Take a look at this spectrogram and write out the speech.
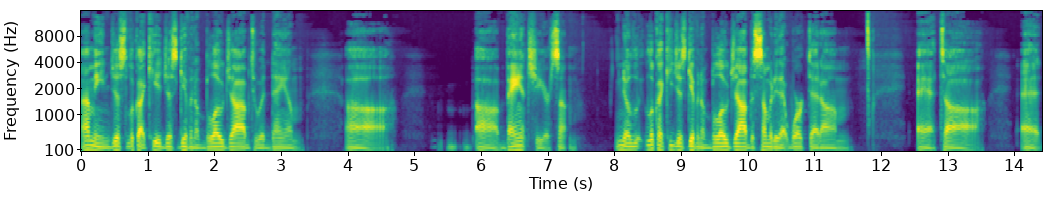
I mean, just looked like he had just given a blowjob to a damn uh, uh, banshee or something. You know, looked like he just given a blowjob to somebody that worked at um at uh, at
